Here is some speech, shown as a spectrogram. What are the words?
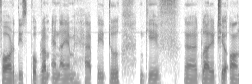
for this program and I am happy to give clarity on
